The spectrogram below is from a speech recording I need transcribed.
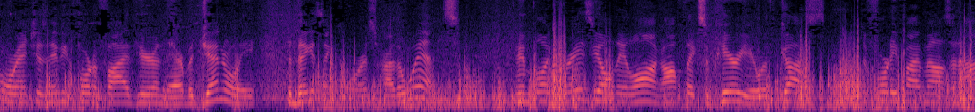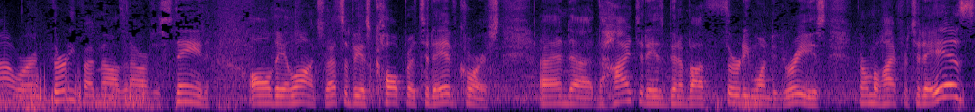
four inches, maybe four to five here and there, but generally, the biggest thing, of course, are the winds. We've been blowing crazy all day long off Lake Superior with gusts to 45 miles an hour and 35 miles an hour sustained all day long. So that's the biggest culprit today, of course. And uh, the high today has been about 31 degrees. Normal high for today is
